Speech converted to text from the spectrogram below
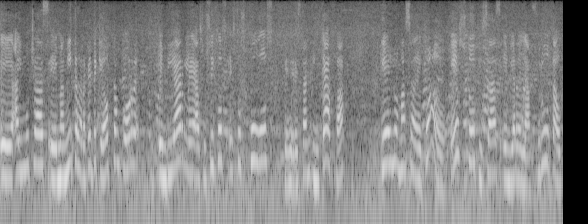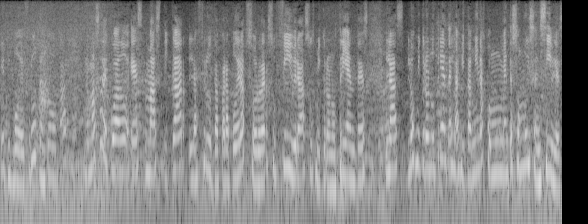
Eh, hay muchas eh, mamitas de repente que optan por enviarle a sus hijos estos jugos que están en caja ¿Qué es lo más adecuado? ¿Esto quizás enviarle la fruta o qué tipo de fruta en todo caso? Lo más adecuado es masticar la fruta para poder absorber su fibra, sus micronutrientes. Las, los micronutrientes, las vitaminas comúnmente son muy sensibles.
